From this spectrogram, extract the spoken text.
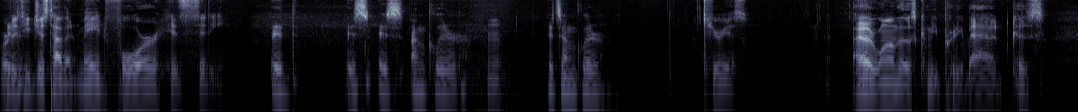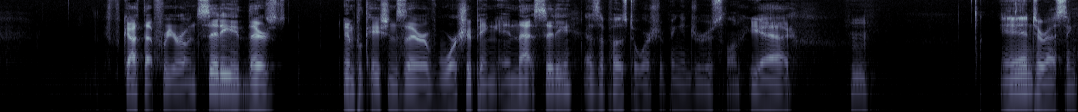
or did he just have it made for his city? it is is unclear. It's unclear. Curious. Either one of those can be pretty bad because if you've got that for your own city, there's implications there of worshiping in that city. as opposed to worshiping in Jerusalem. Yeah. Hmm. Interesting.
